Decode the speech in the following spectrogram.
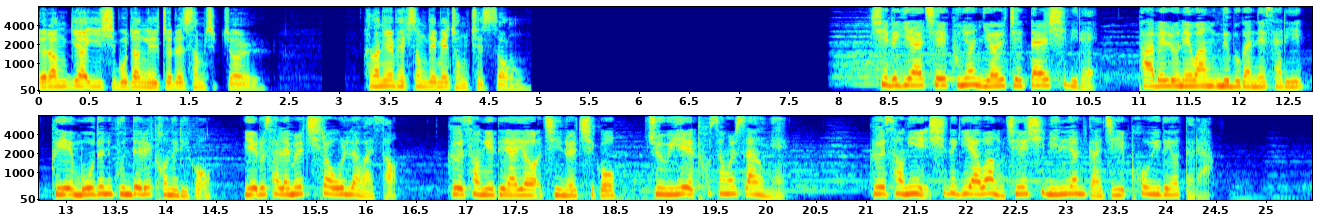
열왕기하 25장 1절에서 30절 하나님의 백성됨의 정체성 시드기야 제9년 열째 달 10일에 바벨론의 왕 느부갓네살이 그의 모든 군대를 거느리고 예루살렘을 치러 올라와서 그 성에 대하여 진을 치고 주위에 토성을 쌓으매 그 성이 시드기야 왕 제11년까지 포위되었더라.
